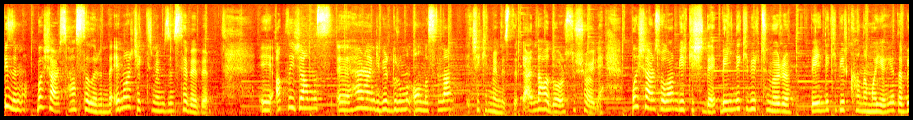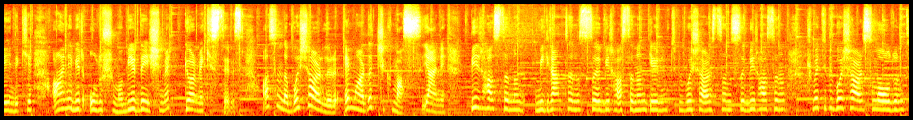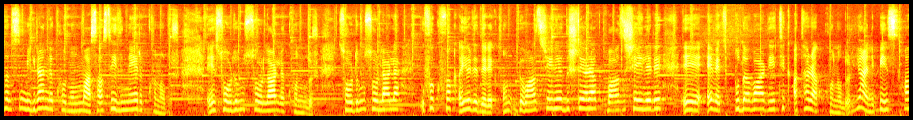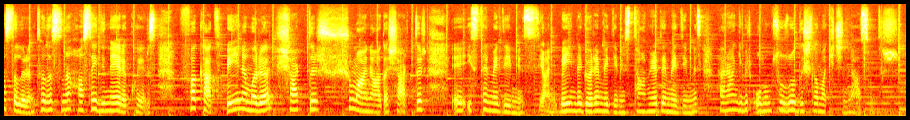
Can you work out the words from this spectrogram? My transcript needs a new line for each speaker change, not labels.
Bizim baş ağrısı hastalarında MR çektirmemizin sebebi e, atlayacağımız e, herhangi bir durumun olmasından çekinmemizdir. Yani daha doğrusu şöyle, baş ağrısı olan bir kişide beyindeki bir tümörü, beyindeki bir kanamayı ya da beyindeki ani bir oluşumu, bir değişimi görmek isteriz. Aslında baş ağrıları MR'da çıkmaz. Yani bir hastanın migren tanısı, bir hastanın gerilim tipi baş ağrısı tanısı, bir hastanın küme tipi baş ağrısı mı olduğunu tanısı migrenle konulmaz. Hastayı dinleyerek konulur. E, sorduğumuz sorularla konulur. Sorduğumuz sorularla ufak ufak ayırt ederek, bazı şeyleri dışlayarak, bazı şeyleri e, evet bu da var diye tik atarak konulur. Yani biz hastaların tanısını hastayı dinleyerek koyarız. Fakat beyin MR'ı şarttır, şu manada şarttır. E, istemediğimiz, yani beyinde göremediğimiz, tahmin edemediğimiz herhangi bir olumsuzluğu dışlamak için lazımdır.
